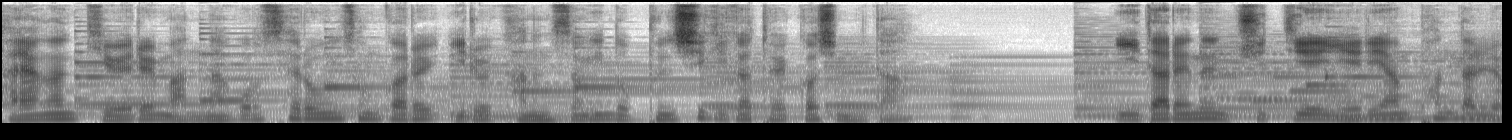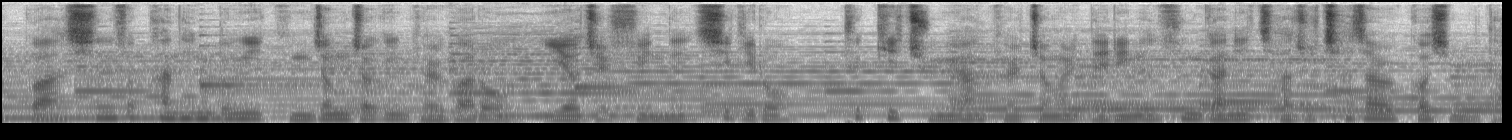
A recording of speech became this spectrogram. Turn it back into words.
다양한 기회를 만나고 새로운 성과를 이룰 가능성이 높은 시기가 될 것입니다. 이달에는 쥐띠의 예리한 판단력과 신속한 행동이 긍정적인 결과로 이어질 수 있는 시기로 특히 중요한 결정을 내리는 순간이 자주 찾아올 것입니다.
